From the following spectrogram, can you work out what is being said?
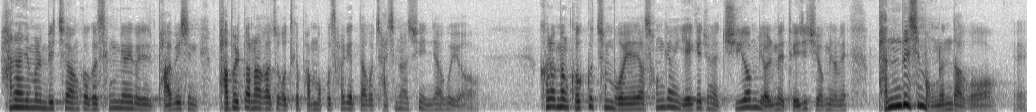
하나님을 믿지 않고 그 생명이 그 밥이신 밥을 떠나가지고 어떻게 밥 먹고 살겠다고 자신할 수 있냐고요. 그러면 그 끝은 뭐예요? 성경이 얘기해 주는 쥐염 열매, 돼지 쥐염 열매 반드시 먹는다고. 예.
